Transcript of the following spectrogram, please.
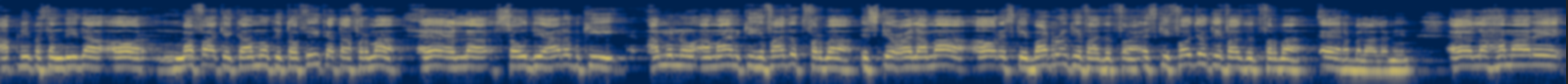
अपनी पसंदीदा और नफ़ा के कामों की तोफ़ी अता फरमा। अल्लाह, सऊदी अरब की अमन व अमान की हिफाजत फरमा। इसके अलामा और इसके बार्डरों की हिफाजत फरमा। इसकी फौजों की हिफाजत फरमा। ए रबालमीन हमारे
